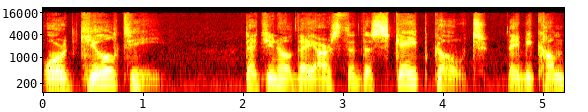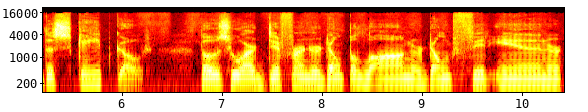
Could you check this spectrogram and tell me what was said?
or guilty that, you know, they are the, the scapegoat. They become the scapegoat those who are different or don't belong or don't fit in or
